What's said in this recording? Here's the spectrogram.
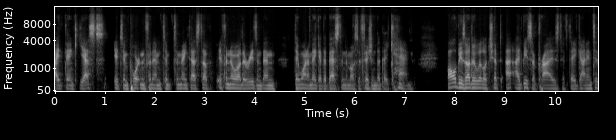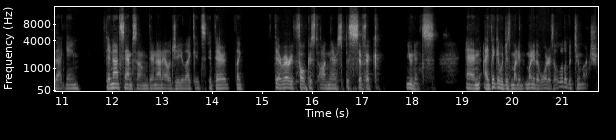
I think yes, it's important for them to to make that stuff. If for no other reason, then they want to make it the best and the most efficient that they can. All these other little chips, I, would be surprised if they got into that game. They're not Samsung, they're not LG. Like it's it, they're like they're very focused on their specific units, and I think it would just muddy muddy the waters a little bit too much.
